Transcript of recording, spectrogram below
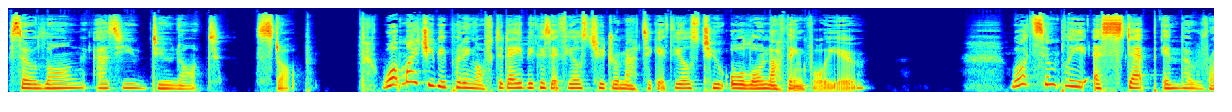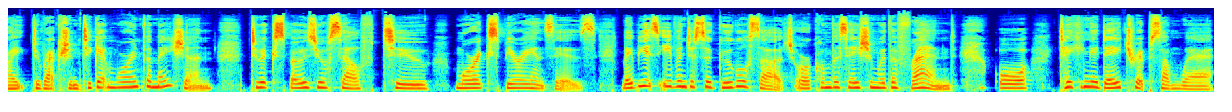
so long as you do not stop. What might you be putting off today because it feels too dramatic? It feels too all or nothing for you? What's simply a step in the right direction to get more information, to expose yourself to more experiences? Maybe it's even just a Google search or a conversation with a friend or taking a day trip somewhere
